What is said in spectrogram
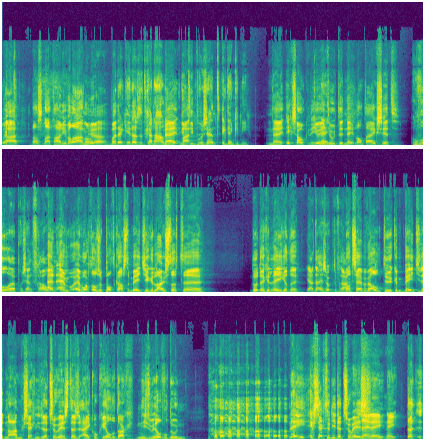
Ja, dan slaat Harry wel aan, hoor. Ja, maar denk je dat ze het gaan halen, Nee, die maar- 10%? Ik denk het niet. Nee, ik zou ook niet weten Nee. hoe het in Nederland eigenlijk zit. Hoeveel eh, procent vrouwen? En, en, en wordt onze podcast een beetje geluisterd eh, door de gelegerden? ja, dat is ook de vraag. Want ze hebben wel natuurlijk een beetje de naam. Ik zeg niet dat het zo is. Dat ze eigenlijk ook heel de dag niet zo heel veel doen. nee, ik zeg toch niet dat het zo is. Nee, nee, nee. Dat,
